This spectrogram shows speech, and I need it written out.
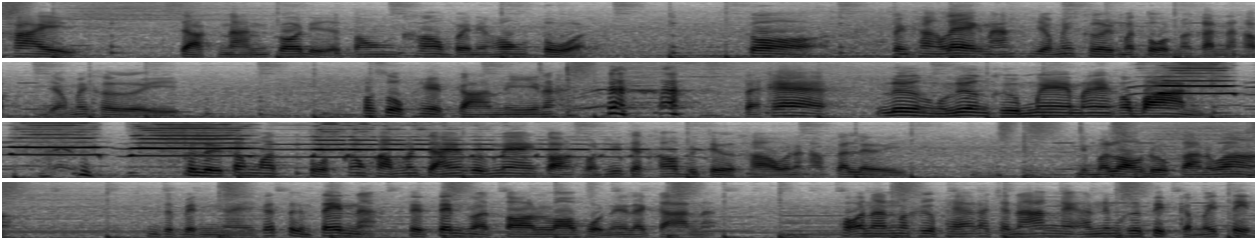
ไข้ จากนั้นก็เดี๋ยวจะต้องเข้าไปในห้องตรวจ ก็เป็นครั้งแรกนะ ยังไม่เคยมาตรวจเหมือนกันนะครับ ยังไม่เคยประสบเหตุการณ์นี้นะ แต่แค่เรื่องของเรื่องคือแม่ไม่ให้เข้าบ้าน ก็เลยต้องมาตรวจข้ความมั่นใจให้คุณแม่ก่อนก่อนที่จะเข้าไปเจอเขานะครับ ก็เลย เดี๋ยวมาลองดูกันว่า มันจะเป็นไงก็ตื่นเต้นอะตื่นเต้นกว่าตอนรอผลในรายการอะเพราะอันนั้นมันคือแพ้กับชนะไงอันนี้มันคือติดกับไม่ติด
